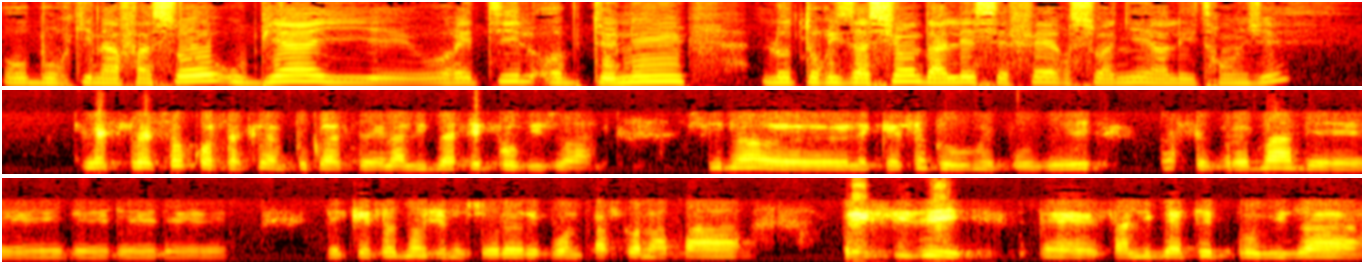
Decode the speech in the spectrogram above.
au Burkina Faso ou bien aurait-il obtenu l'autorisation d'aller se faire soigner à l'étranger? L'expression consacrée, en tout cas, c'est la liberté provisoire. Sinon, euh, les questions que vous me posez, c'est vraiment des, des, des, des, questions dont je ne saurais répondre parce qu'on n'a pas précisé euh, sa liberté provisoire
